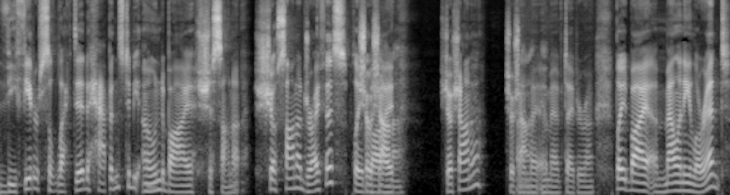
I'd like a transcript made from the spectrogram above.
the theater selected happens to be owned by Shoshana Shoshana Dreyfus, played by Shoshana. Shoshana. I Shoshana. I yep. might have typed it wrong. Played by uh, Melanie Laurent.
